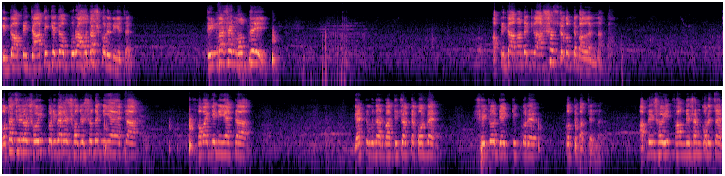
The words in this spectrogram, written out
কিন্তু আপনি জাতিকে তো পুরা হতাশ করে দিয়েছেন। তিন মাসের মধ্যে আপনি তো আমাদেরকে আশ্বস্ত করতে পারলেন না। কথা ছিল শহীদ পরিবারের সদস্যদের নিয়ে একটা, সবাইকে নিয়ে একটা গেট টুগেদার বা কিছু একটা করবেন, সেটাও ডেট ঠিক করে করতে পারছেন না। আপনি শহীদ ফাউন্ডেশন করেছেন,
